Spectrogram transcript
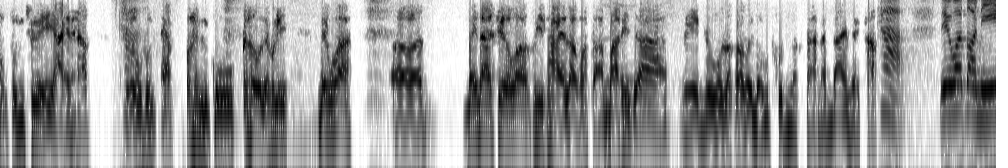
ลงทุนชื่อใหญ่ๆนะครับไปค่ะลงทุน Apple Google อะไรพวกนี้เรียกว่าเอ่อ ไม่น่าเชื่อว่าพี่ไทยเราก็สามารถที่จะเรียนรู้แล้วก็ไปลงทุนลักษณะนั้นได้เลยครับ ค่ะ เรียกว่าตอนนี้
